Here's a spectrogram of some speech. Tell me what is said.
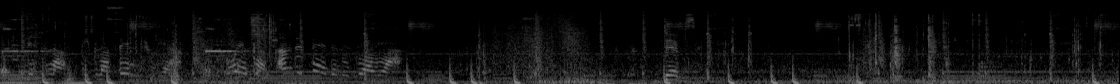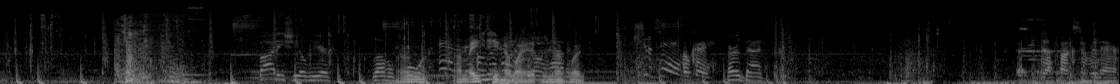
Listen up. People have been. Wake up. I'm defending this area. Dibs. Body shield here. Level Um, 4. I'm You need 18 away, you I don't don't know have it. what. Okay. Heard that. Over there.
